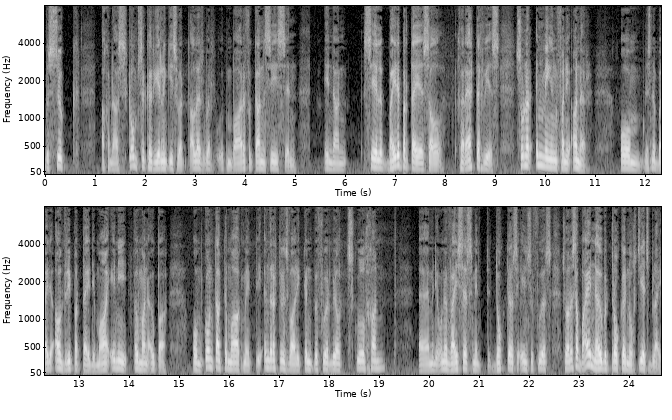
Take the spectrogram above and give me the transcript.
besoek. Ag en daar's klomp sulke reëlingkies oor alles oor openbare vakansies en en dan sê hulle beide partye sal geregtig wees sonder inmenging van die ander om dis nou beide al drie partye die ma en die ouma en oupa om kontak te maak met die inrigtinge waar die kind byvoorbeeld skool gaan uh met die onderwysers met dokters ensovoorts. So hulle sal baie nou betrokke nog steeds bly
